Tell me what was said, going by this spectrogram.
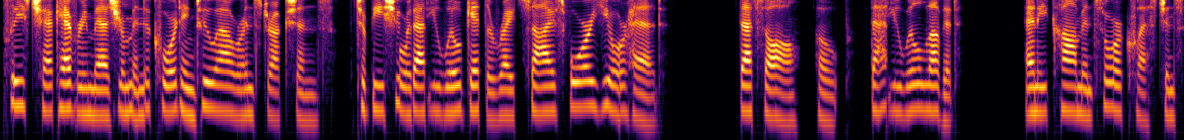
Please check every measurement according to our instructions to be sure that you will get the right size for your head. That's all. Hope that you will love it. Any comments or questions,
